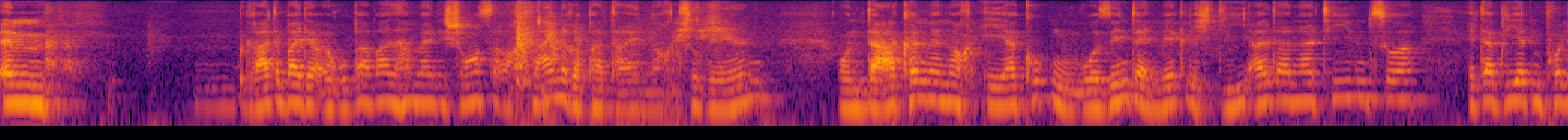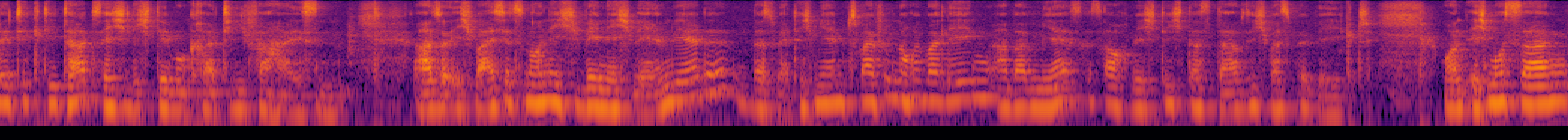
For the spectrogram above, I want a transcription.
ähm, gerade bei der Europawahl haben wir die Chance, auch kleinere Parteien noch zu wählen. Und da können wir noch eher gucken, wo sind denn wirklich die Alternativen zur etablierten Politik, die tatsächlich Demokratie verheißen. Also ich weiß jetzt noch nicht, wen ich wählen werde. Das werde ich mir im Zweifel noch überlegen. Aber mir ist es auch wichtig, dass da sich was bewegt. Und ich muss sagen,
